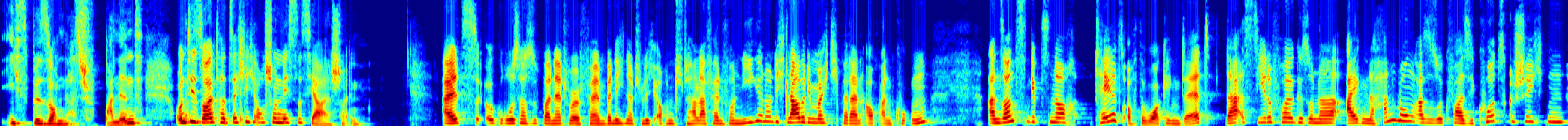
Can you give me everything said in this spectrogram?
ist besonders spannend. Und die soll tatsächlich auch schon nächstes Jahr erscheinen. Als großer Supernatural-Fan bin ich natürlich auch ein totaler Fan von Negan und ich glaube, die möchte ich mir dann auch angucken. Ansonsten gibt es noch Tales of the Walking Dead. Da ist jede Folge so eine eigene Handlung, also so quasi Kurzgeschichten,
